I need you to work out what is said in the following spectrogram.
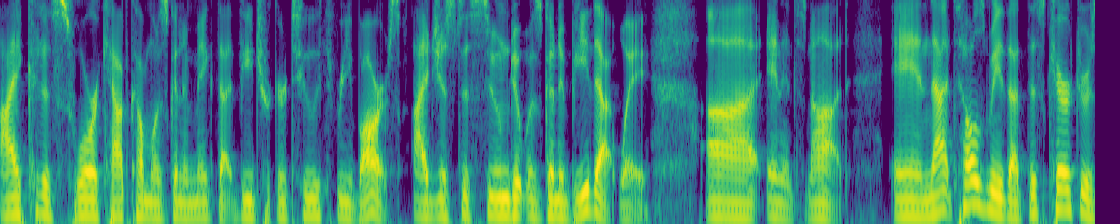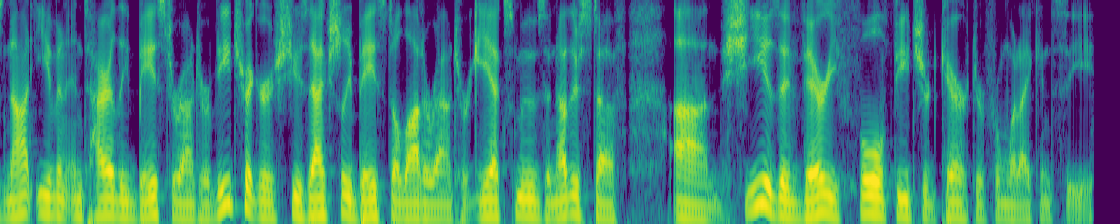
I could have swore Capcom was going to make that V Trigger 2 three bars. I just assumed it was going to be that way. Uh, and it's not. And that tells me that this character is not even entirely based around her V trigger. She's actually based a lot around her EX moves and other stuff. Um, she is a very full featured character from what I can see.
